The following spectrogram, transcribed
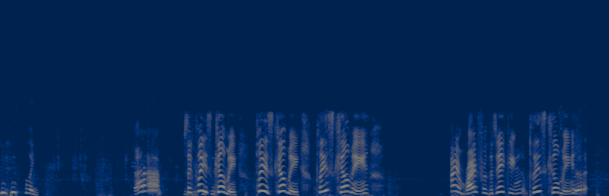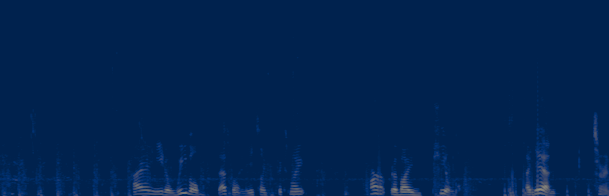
like, ah! It's like, please kill me. Please kill me. Please kill me. I am right for the taking. Please kill me. I need a weevil. That's what I need so I can fix my arm, uh, my shield. Again, Sorry.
